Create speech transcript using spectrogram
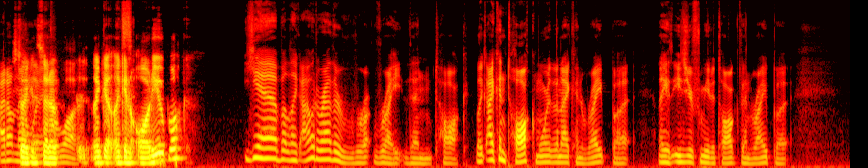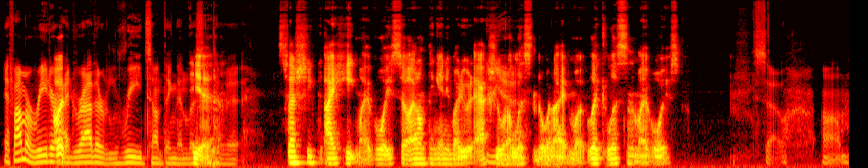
I don't So know. like instead of like a, like an audiobook? Yeah, but like I would rather r- write than talk. Like I can talk more than I can write, but like it's easier for me to talk than write. But if I'm a reader, oh, What? I'd rather read something than listen Yeah. to it. Especially I hate my voice, so I don't think anybody would actually want to listen to what I like listen to my voice. So, um,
